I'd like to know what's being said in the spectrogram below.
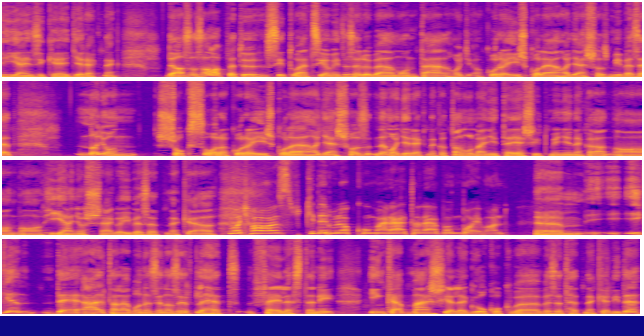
hiányzik-e egy gyereknek. De az az alapvető szituáció, amit az előbb elmondtál, hogy a korai iskola elhagyáshoz mi vezet, nagyon sokszor a korai iskola elhagyáshoz nem a gyereknek a tanulmányi teljesítményének a, a, a hiányosságai vezetnek el. Vagy ha az kiderül, akkor már általában baj van. Igen, de általában ezen azért lehet fejleszteni. Inkább más jellegű okok vezethetnek el ide,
